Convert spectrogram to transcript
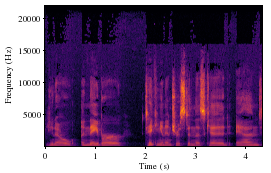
you know, a neighbor taking an interest in this kid and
